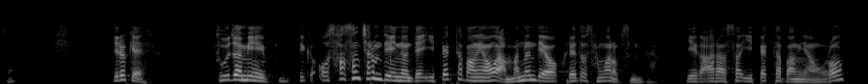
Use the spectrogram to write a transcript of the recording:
그렇죠? 이렇게 두 점이 어, 사선처럼 되어 있는데 이 벡터 방향하고 안 맞는데요. 그래도 상관없습니다. 얘가 알아서 이 벡터 방향으로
